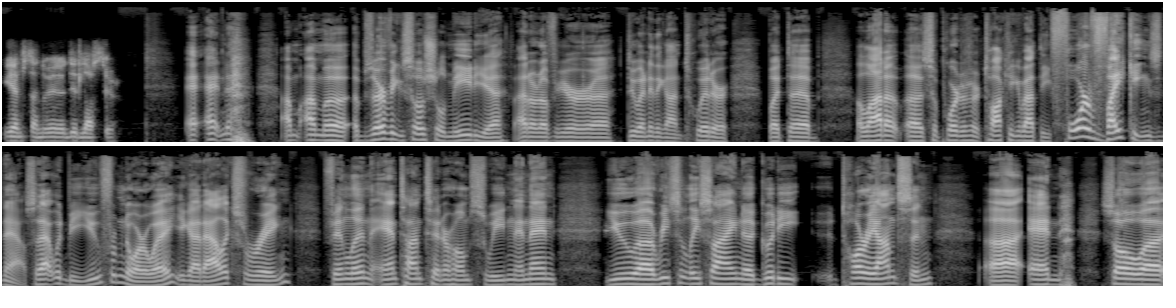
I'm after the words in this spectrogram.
games than we did last year. And, and I'm I'm uh, observing social media. I don't know if you're uh, do anything on Twitter, but uh, a lot of uh, supporters are talking about the four Vikings now. So that would be you from Norway. You got Alex Ring, Finland, Anton Tinnerholm, Sweden, and then you uh, recently signed uh, Goody Thorarinsson uh, and so uh,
